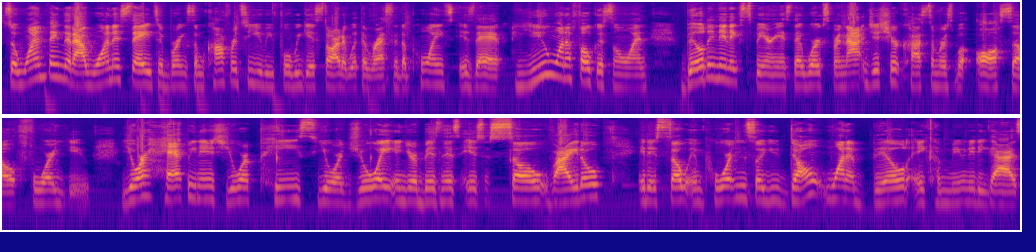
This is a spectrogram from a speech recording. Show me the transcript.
So, one thing that I want to say to bring some comfort to you before we get started with the rest of the points is that you want to focus on building an experience that works for not just your customers, but also for you. Your happiness, your peace, your joy in your business is so vital. It is so important. So you don't want to build a community, guys,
